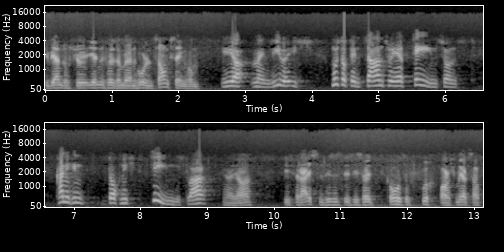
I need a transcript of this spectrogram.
Sie werden doch schon jedenfalls einmal einen hohlen Zahn gesehen haben. Ja, mein Lieber, ich muss doch den Zahn zuerst sehen, sonst kann ich ihn doch nicht ziehen, nicht wahr? Ja, ja, das Reißen, wissen Sie, das ist halt ganz so furchtbar schmerzhaft.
